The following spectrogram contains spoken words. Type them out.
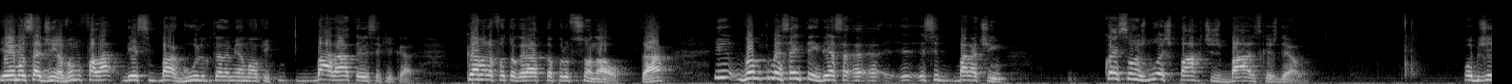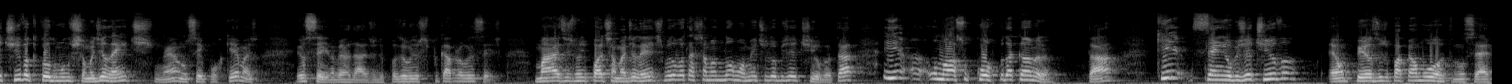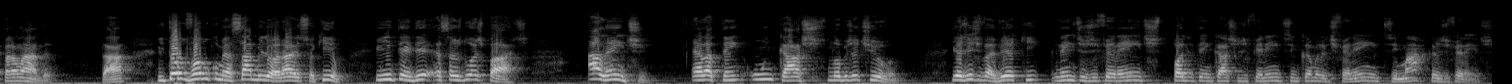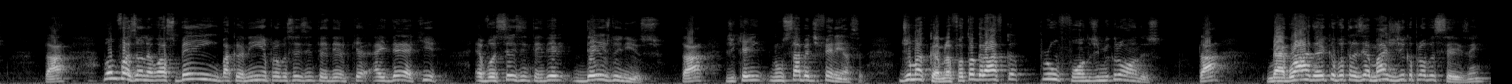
E aí, moçadinha, vamos falar desse bagulho que tá na minha mão aqui. Barato é esse aqui, cara. Câmera fotográfica profissional, tá? E vamos começar a entender essa, é, é, esse baratinho. Quais são as duas partes básicas dela? Objetiva, que todo mundo chama de lente, né? Não sei porquê, mas eu sei, na verdade. Depois eu vou explicar para vocês. Mas a gente pode chamar de lente, mas eu vou estar chamando normalmente de objetiva, tá? E uh, o nosso corpo da câmera, tá? Que sem objetiva é um peso de papel morto, não serve para nada, tá? Então vamos começar a melhorar isso aqui e entender essas duas partes. A lente, ela tem um encaixe no objetivo. E a gente vai ver que lentes diferentes podem ter encaixes diferentes em câmeras diferentes e marcas diferentes, tá? Vamos fazer um negócio bem bacaninha para vocês entenderem, porque a ideia aqui é vocês entenderem desde o início, tá? De quem não sabe a diferença de uma câmera fotográfica para um forno de micro-ondas, tá? Me aguarda aí que eu vou trazer mais dica para vocês, hein?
